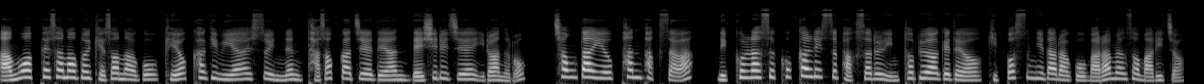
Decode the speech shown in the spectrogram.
암호화폐 산업을 개선하고 개혁하기 위해 할 수 있는 다섯 가지에 대한 내 시리즈의 일환으로 청다이오 판 박사와 니콜라스 코칼리스 박사를 인터뷰하게 되어 기뻤습니다라고 말하면서 말이죠.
